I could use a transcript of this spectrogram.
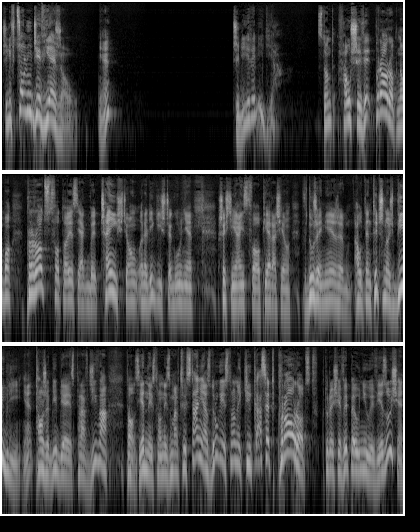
czyli w co ludzie wierzą, nie? Czyli religia. Stąd fałszywy prorok, no bo proroctwo to jest jakby częścią religii, szczególnie chrześcijaństwo opiera się w dużej mierze autentyczność Biblii. Nie? To, że Biblia jest prawdziwa, to z jednej strony zmartwychwstanie, a z drugiej strony kilkaset proroctw, które się wypełniły w Jezusie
